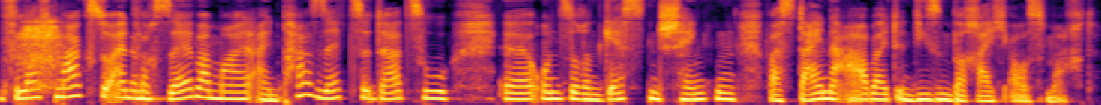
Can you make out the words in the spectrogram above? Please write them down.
Vielleicht magst du einfach selber mal ein paar Sätze dazu äh, unseren Gästen schenken, was deine Arbeit in diesem Bereich ausmacht.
